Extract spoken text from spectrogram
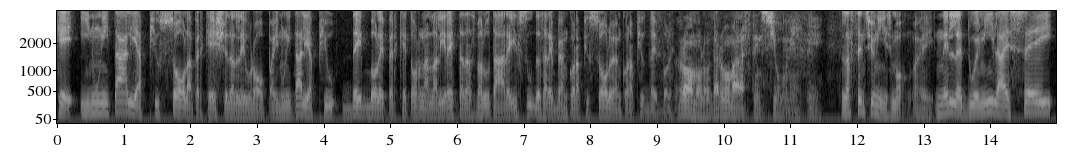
che in un'Italia più sola perché esce dall'Europa, in un'Italia più debole perché torna alla liretta da svalutare, il Sud sarebbe ancora più solo e ancora più debole. Romolo, da Roma l'astensione. E... L'astensionismo. eh, Nel 2006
